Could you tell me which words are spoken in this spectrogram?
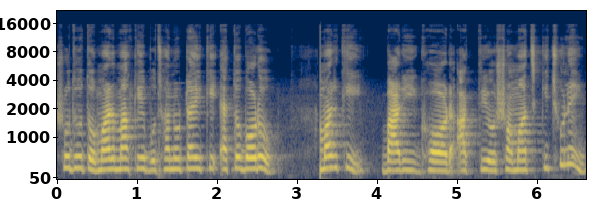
শুধু তোমার মাকে বোঝানোটাই কি এত বড়? আমার কি বাড়ি, ঘর, আত্মীয়, সমাজ কিছু নেই?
